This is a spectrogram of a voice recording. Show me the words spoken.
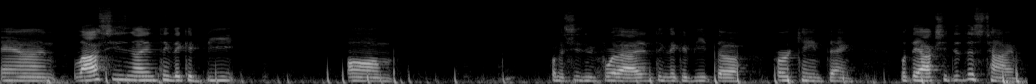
And last season i didn't think they could beat um or the season before that i didn't think they could beat the hurricane thing. But they actually did this time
